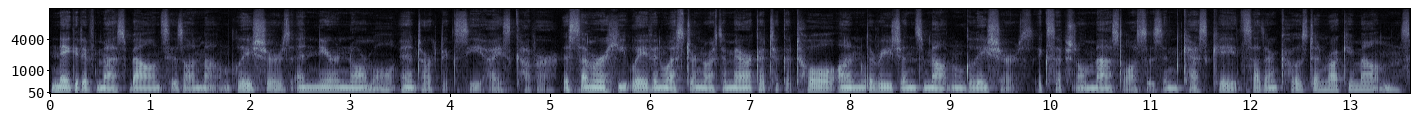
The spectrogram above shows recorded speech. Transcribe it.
negative mass balances on mountain glaciers, and near normal Antarctic sea ice cover. The summer heat wave in western North America took a toll on the region's mountain mountain glaciers, exceptional mass losses in Cascade, Southern Coast, and Rocky Mountains.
